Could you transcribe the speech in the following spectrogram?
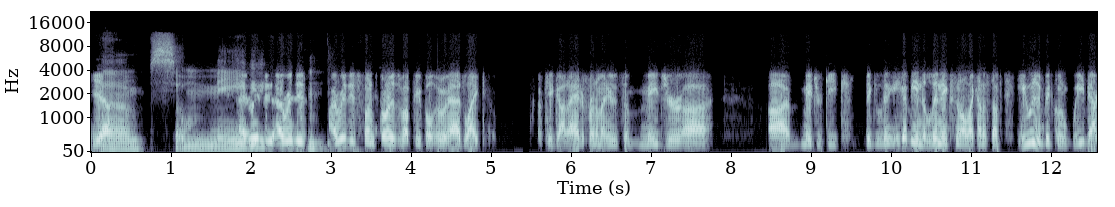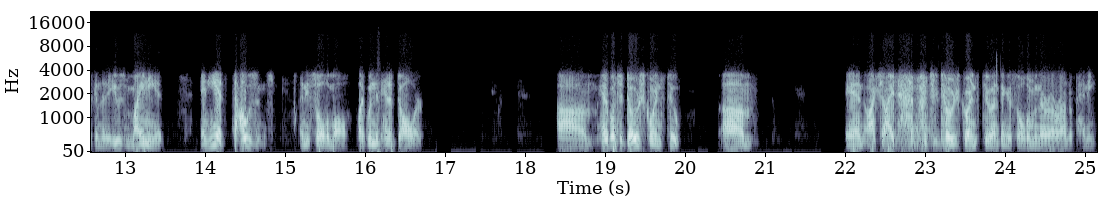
Yeah. Um, so maybe I read, I read these. I read these fun stories about people who had like okay, God, I had a friend of mine who was a major uh uh, major geek, big. He got me into Linux and all that kind of stuff. He was in Bitcoin way back in the day. He was mining it, and he had thousands, and he sold them all, like when they hit a dollar. Um, he had a bunch of Dogecoins too. Um, and actually, I had a bunch of Dogecoins too. I think I sold them when they were around a penny.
